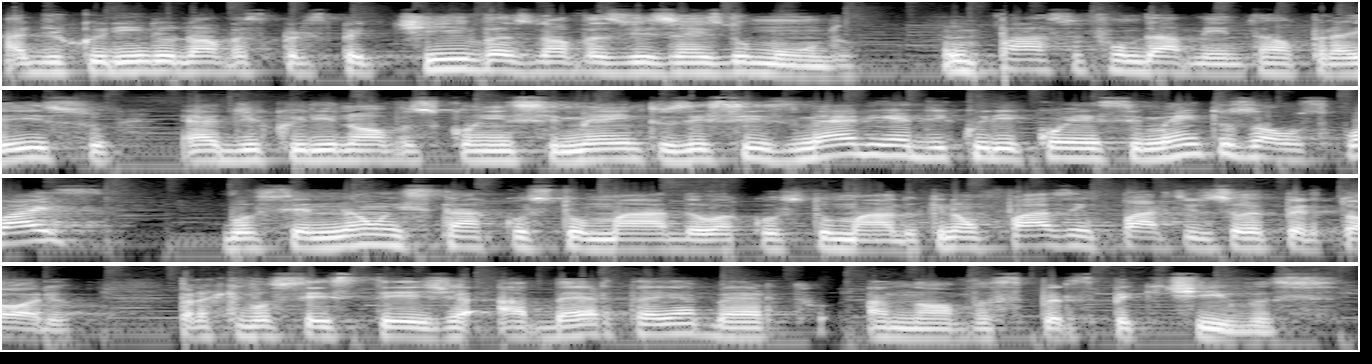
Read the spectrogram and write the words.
adquirindo novas perspectivas, novas visões do mundo. Um passo fundamental para isso é adquirir novos conhecimentos e se esmere em adquirir conhecimentos aos quais você não está acostumado ou acostumado, que não fazem parte do seu repertório, para que você esteja aberta e aberto a novas perspectivas.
